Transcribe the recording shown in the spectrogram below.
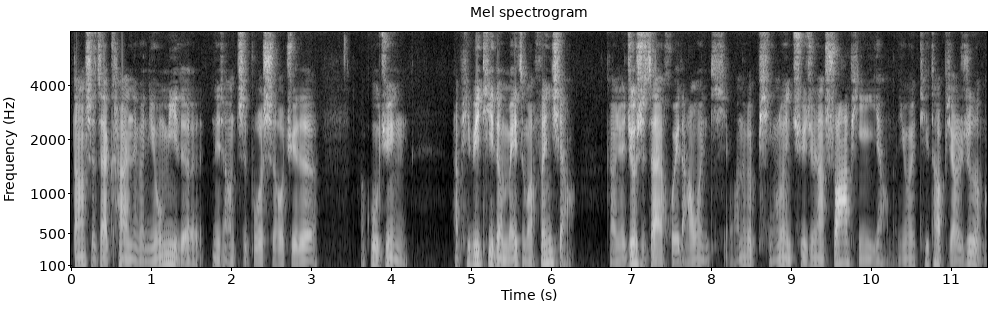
当时在看那个牛蜜的那场直播时候，觉得顾俊他 PPT 都没怎么分享。感觉就是在回答问题，哇，那个评论区就像刷屏一样的，因为 TikTok 比较热嘛。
